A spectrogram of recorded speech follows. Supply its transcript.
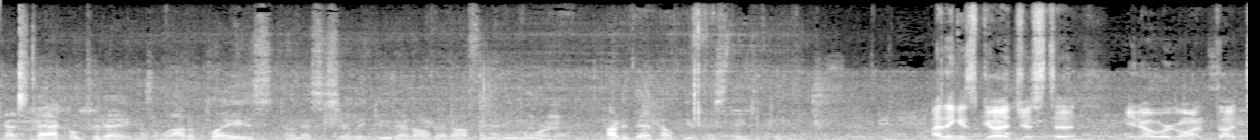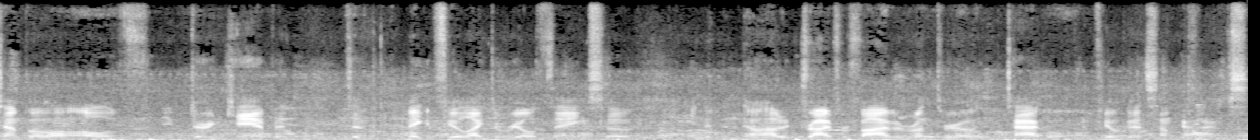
Guys tackled today. There's a lot of plays. Don't necessarily do that all that often anymore. How did that help you at this stage of camp? I think it's good just to, you know, we're going thud tempo all of during camp and to make it feel like the real thing. So you know how to drive for five and run through a tackle and feel good sometimes.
